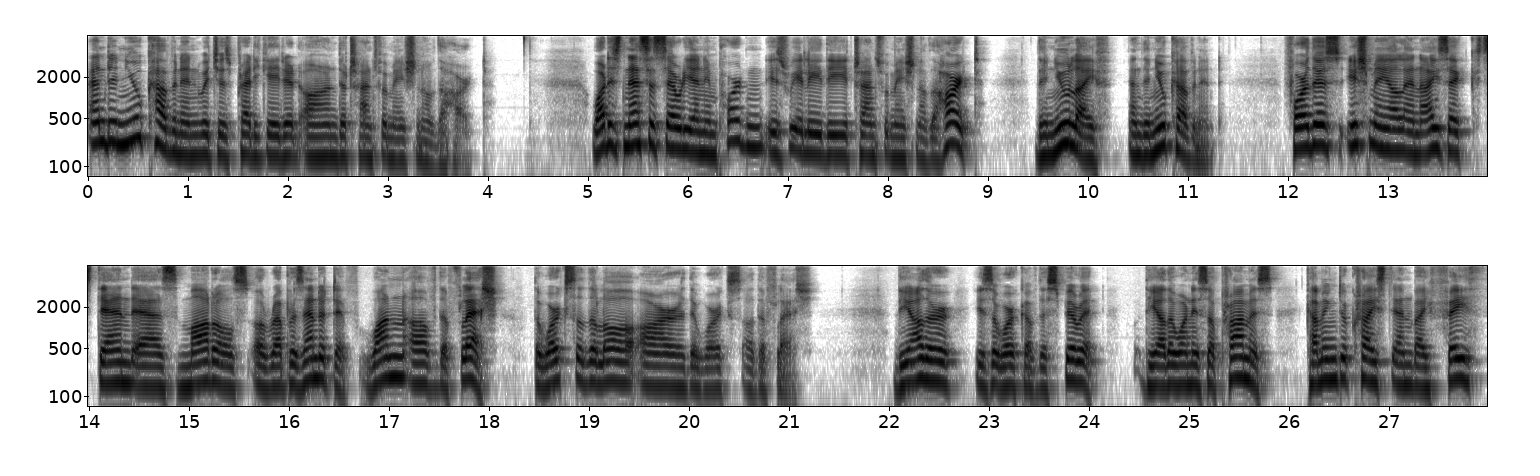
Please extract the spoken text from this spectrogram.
and a new covenant, which is predicated on the transformation of the heart. What is necessary and important is really the transformation of the heart, the new life, and the new covenant. For this, Ishmael and Isaac stand as models or representative, one of the flesh. The works of the law are the works of the flesh. The other is the work of the Spirit. The other one is a promise. Coming to Christ and by faith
